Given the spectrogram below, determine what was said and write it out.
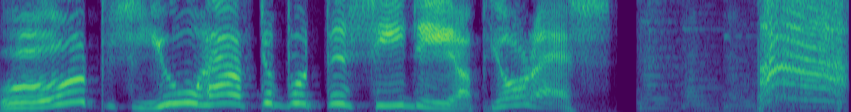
Whoops! you have to put the CD up your ass.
